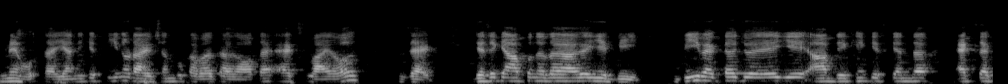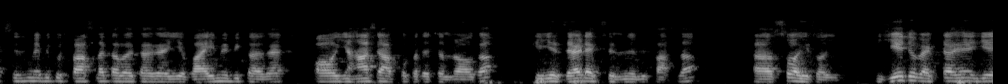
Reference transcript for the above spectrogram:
में होता है, यानी कि तीनों डायरेक्शन को कवर कर रहा होता है एक्स वाई और जेड जैसे कि आपको नज़र आ रहा है ये बी बी वेक्टर जो है, ये आप देखें कि इसके अंदर एक्स एक्सिस में भी कुछ फासला कवर कर रहा है, ये वाई में भी कर रहा है, और यहाँ से आपको पता चल रहा होगा कि ये जेड एक्सिस में भी फासला सॉरी सॉरी ये जो वेक्टर है, ये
